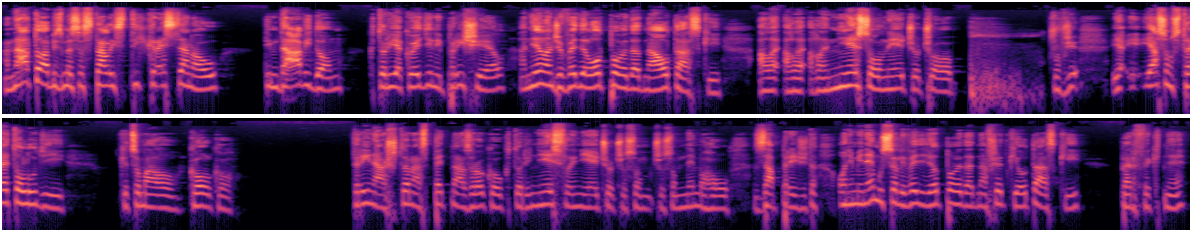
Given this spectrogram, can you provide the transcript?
A na to, aby sme sa stali z tých kresťanov, tým Dávidom, ktorý ako jediný prišiel a nielen, že vedel odpovedať na otázky, ale, ale, ale niesol niečo, čo... čo ja, ja som stretol ľudí, keď som mal koľko? 13, 14, 15 rokov, ktorí niesli niečo, čo som, čo som nemohol zaprieť. Oni mi nemuseli vedieť odpovedať na všetky otázky perfektne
